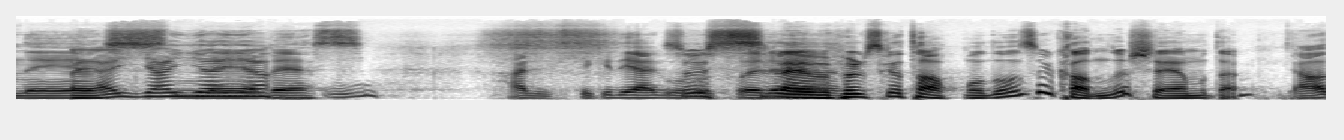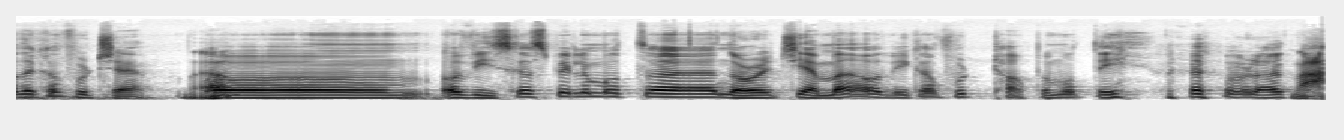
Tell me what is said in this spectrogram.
Neves Helsike, de er Så hvis for eh, Liverpool skal tape mot noen, så kan det skje mot dem. Ja, det kan fort skje. Ja. Og, og vi skal spille mot uh, Norwich hjemme, og vi kan fort tape mot de. For da Nei.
